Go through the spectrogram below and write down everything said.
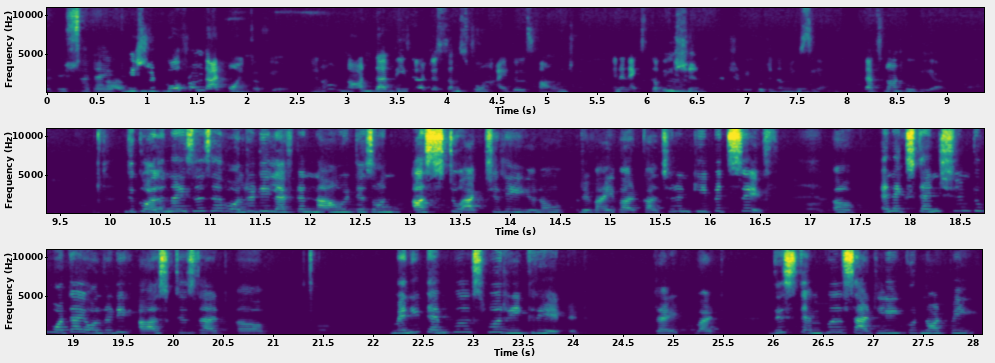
Pratishtha, uh, right. we should go from that point of view you know not that these are just some stone idols found in an excavation that should be put in a museum that's not who we are. The colonizers have already left and now it is on us to actually you know revive our culture and keep it safe. Uh, an extension to what i already asked is that uh, many temples were recreated right? But this temple sadly could not be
